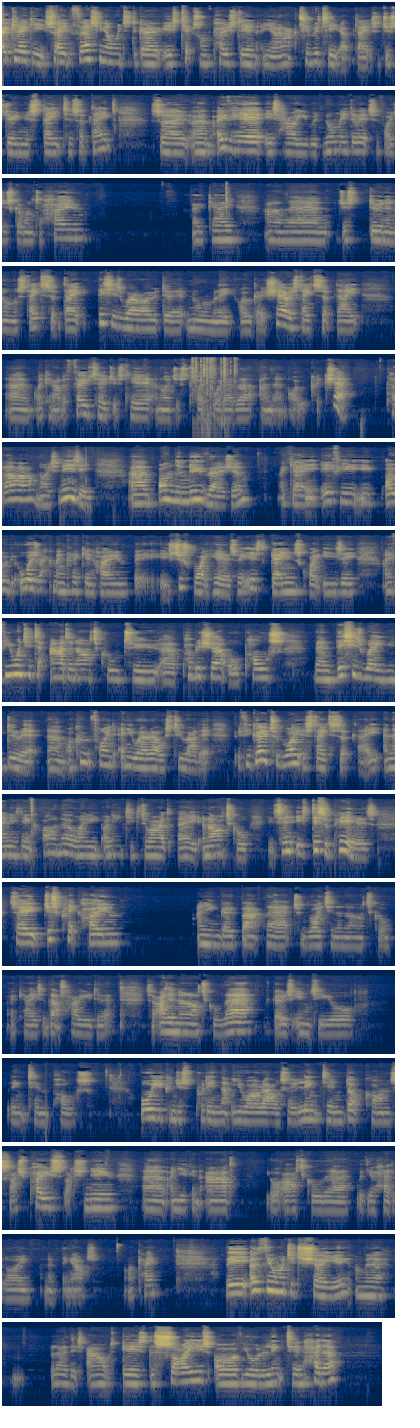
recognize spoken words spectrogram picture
Okay, okay. So the first thing I wanted to go is tips on posting, you know, an activity update. So just doing your status update. So um, over here is how you would normally do it. So if I just go onto home, okay, and then just doing a normal status update. This is where I would do it normally. I would go share a status update. Um, I can add a photo just here, and I just type whatever, and then I would click share. Ta-da! Nice and easy. Um, on the new version Okay, if you, you, I would always recommend clicking home, but it's just right here, so it is gains quite easy. And if you wanted to add an article to publisher or Pulse, then this is where you do it. Um, I couldn't find anywhere else to add it. But if you go to write a status update and then you think, oh no, I, I needed to add a, an article, it, it disappears. So just click home and you can go back there to writing an article. Okay, so that's how you do it. So adding an article there, goes into your LinkedIn Pulse. Or you can just put in that URL, so linkedin.com slash post slash new, uh, and you can add your article there with your headline and everything else. Okay. The other thing I wanted to show you, I'm going to blur this out, is the size of your LinkedIn header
